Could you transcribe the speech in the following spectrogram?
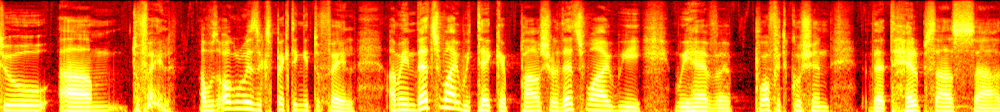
to, um, to fail. I was always expecting it to fail. I mean, that's why we take a partial, that's why we, we have a profit cushion that helps us uh,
